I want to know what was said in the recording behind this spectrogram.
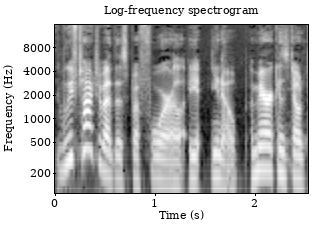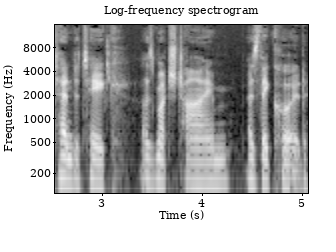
we've talked about this before. You know, Americans don't tend to take as much time as they could.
